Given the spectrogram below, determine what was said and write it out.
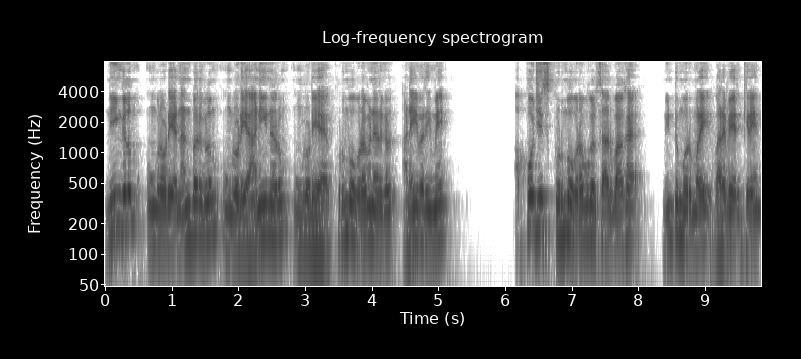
நீங்களும் உங்களுடைய நண்பர்களும் உங்களுடைய அணியினரும் உங்களுடைய குடும்ப உறவினர்கள் அனைவரையுமே அப்போஜிஸ் குடும்ப உறவுகள் சார்பாக மீண்டும் ஒரு முறை வரவேற்கிறேன்.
